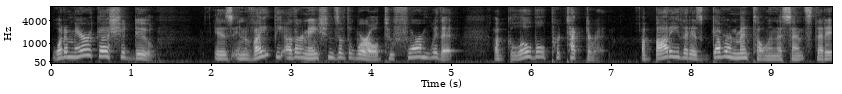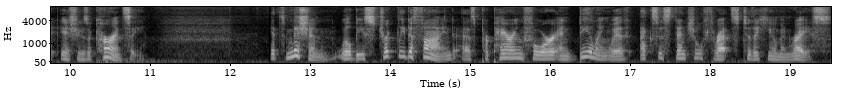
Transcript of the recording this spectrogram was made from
What America should do is invite the other nations of the world to form with it a global protectorate, a body that is governmental in the sense that it issues a currency. Its mission will be strictly defined as preparing for and dealing with existential threats to the human race.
